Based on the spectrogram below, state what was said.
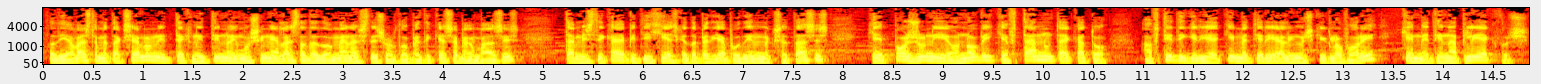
Θα διαβάσετε μεταξύ άλλων η τεχνητή νοημοσύνη αλλάζει τα δεδομένα στις ορθοπαιδικές επεμβάσεις, τα μυστικά επιτυχίες για τα παιδιά που δίνουν εξετάσεις και πώς ζουν οι αιωνόβοι και φτάνουν τα 100. Αυτή την Κυριακή με τη Real News κυκλοφορεί και με την απλή έκδοση.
